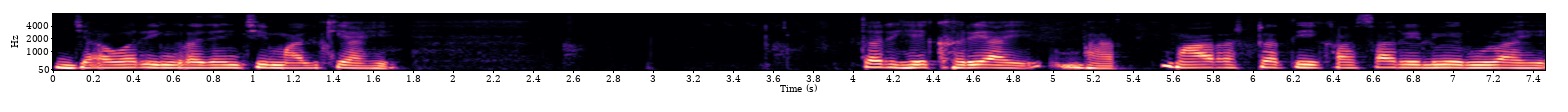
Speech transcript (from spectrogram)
ज्यावर इंग्रजांची मालकी आहे. तर हे खरे आहे. भारत महाराष्ट्रात एक असा रेल्वे रूळ आहे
